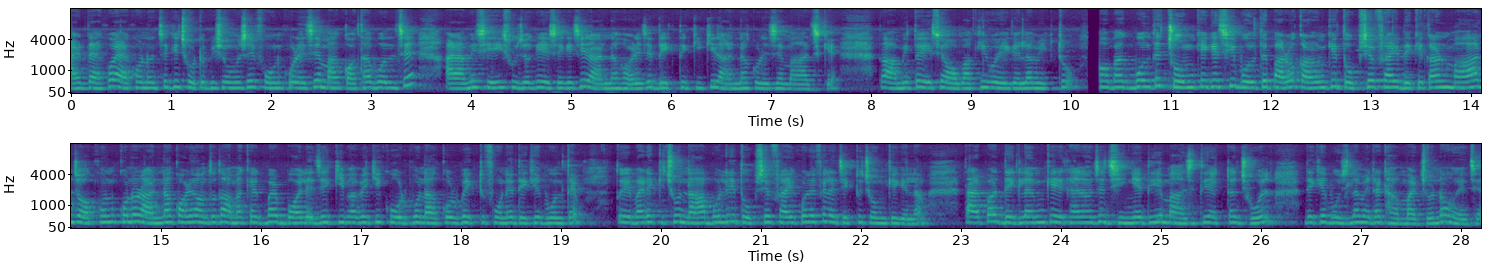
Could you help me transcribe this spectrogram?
আর দেখো এখন হচ্ছে কি ছোটো পিসমশাই ফোন করেছে, মা কথা বলছে, আর আমি সেই সুযোগে এসে গেছি রান্নাঘরে যে দেখতে কী কী রান্না করেছে মা আজকে। তো আমি তো এসে অবাকই হয়ে গেলাম একটু। অবাক বলতে চমকে গেছি বলতে পারো, কারণ কি তোপসে ফ্রাই দেখে, কারণ মা যখন কোনো রান্না করে, অন্তত আমাকে একবার বলে যে কীভাবে কি করব, না করব একটু ফোনে দেখে বলতে। তো এবারে কিছু না বলেই তোপসে ফ্রাই করে ফেলেছে একটু চমকে গেলাম। তারপর দেখলাম কি এখানে হচ্ছে ঝিঙে দিয়ে, মাছ দিয়ে একটা ঝোল দেখে বুঝলাম এটা ঠাম্মার জন্য হয়েছে।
